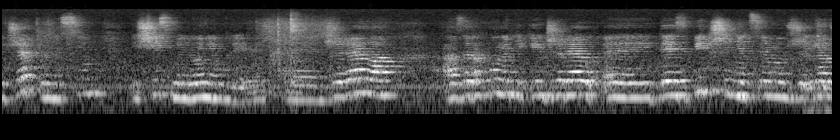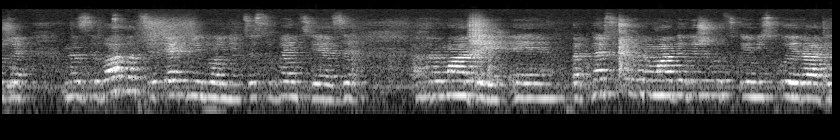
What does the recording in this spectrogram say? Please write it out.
бюджету на 7,6 мільйонів гривень. Е, Джерела, а за рахунок яких джерел е, йде збільшення, це ми вже я вже називала, це 5 мільйонів. Це субвенція з громади, е, партнерської громади Вишгородської міської ради,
